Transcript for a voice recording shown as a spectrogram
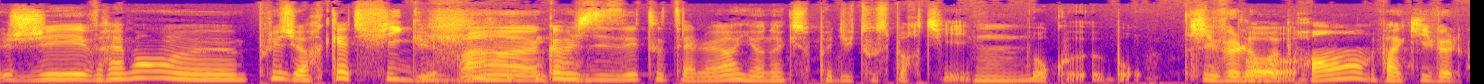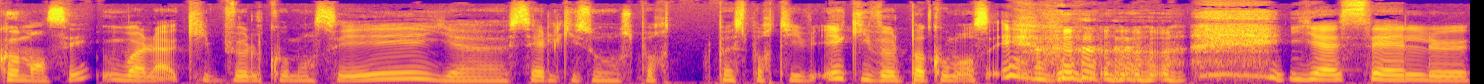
J'ai vraiment euh, plusieurs cas de figure. Hein. Comme je disais tout à l'heure, il y en a qui sont pas du tout sportifs. Hmm. Donc, euh, bon, qui veulent reprendre, enfin qui veulent commencer. Voilà, qui veulent commencer. Il y a celles qui sont pas sportives et qui veulent pas commencer. il y a celles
